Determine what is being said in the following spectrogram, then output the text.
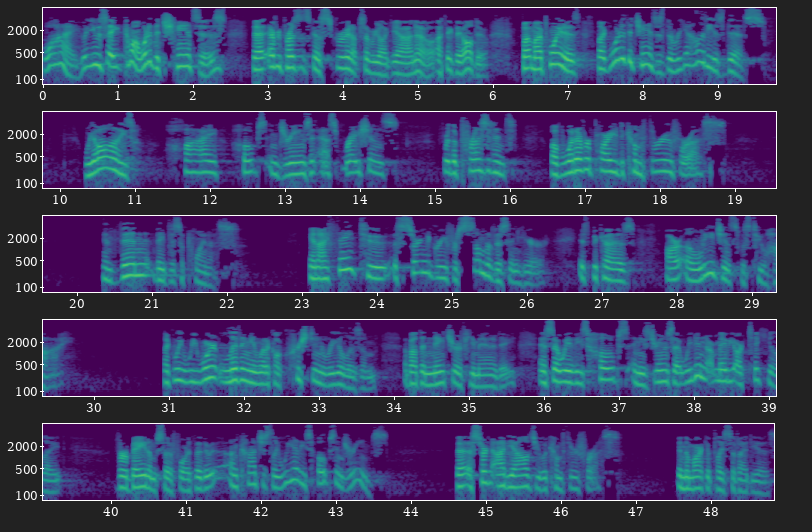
Why? Well, You would say, come on, what are the chances that every president's going to screw it up? Some of you are like, yeah, I know. I think they all do. But my point is, like, what are the chances? The reality is this we all have these high hopes and dreams and aspirations for the president of whatever party to come through for us. And then they disappoint us. And I think to a certain degree, for some of us in here, is because our allegiance was too high. Like we, we weren't living in what I call Christian realism about the nature of humanity. And so we have these hopes and these dreams that we didn't maybe articulate verbatim, so forth, but unconsciously we had these hopes and dreams that a certain ideology would come through for us in the marketplace of ideas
